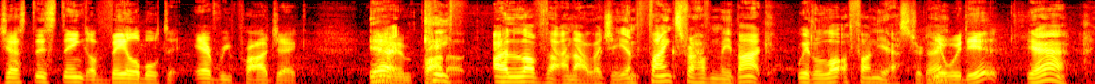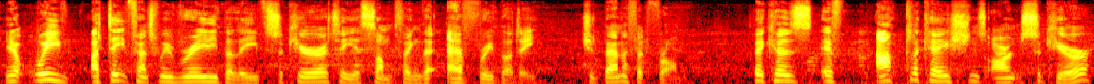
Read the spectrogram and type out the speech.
just this thing available to every project yeah, and product? Keith, I love that analogy, and thanks for having me back. We had a lot of fun yesterday. Yeah, we did. Yeah, you know, we, at Deepfence, we really believe security is something that everybody should benefit from. Because if applications aren't secure,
